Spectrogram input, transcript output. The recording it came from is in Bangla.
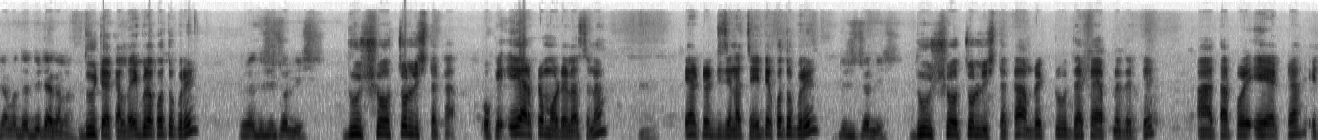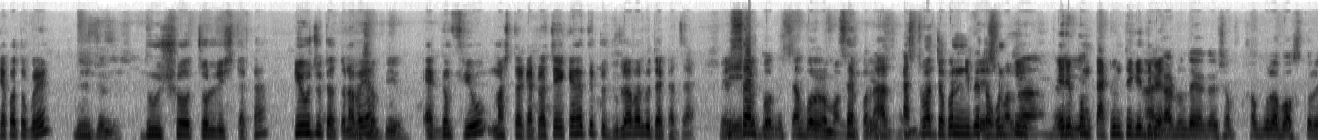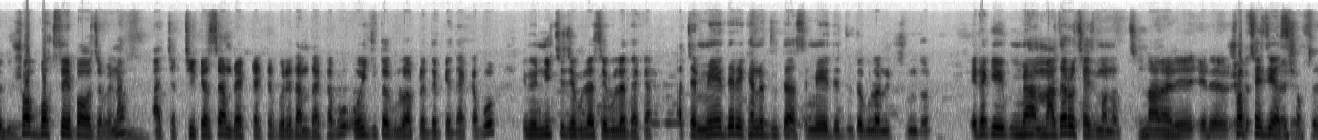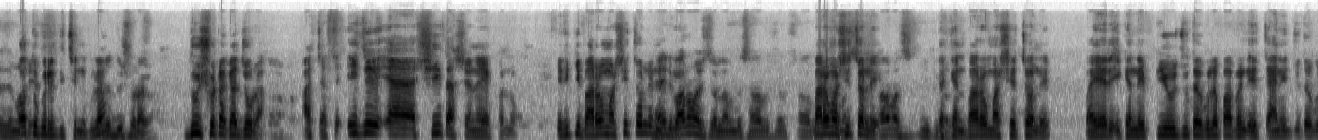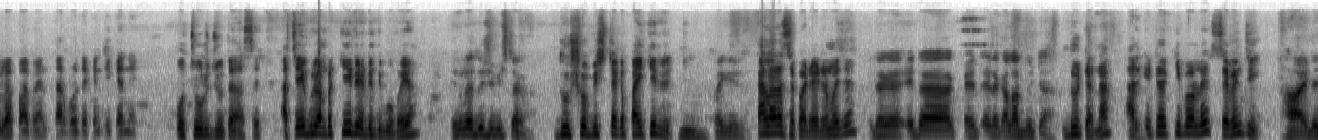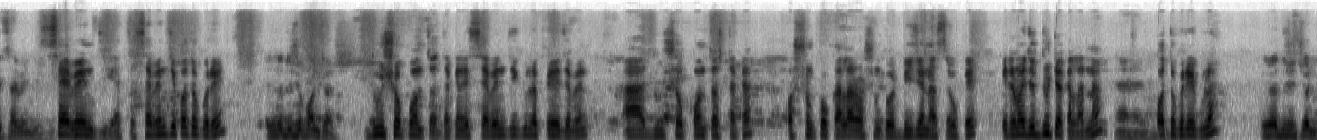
এটার মধ্যে দুইটা কালার দুইটা কালার এগুলো কত করে? দুশো চল্লিশ। দুইশো চল্লিশ টাকা। ওকে এ একটা মডেল আছে না? এর একটা ডিজাইন আছে। এটা কত করে? দুশো চল্লিশ। টাকা। আমরা একটু দেখাই আপনাদেরকে। তারপরে এ একটা এটা কত করে? দুশো চল্লিশ টাকা। পিউ জুতা তো না ভাইয়া? সব পিউ। একদম ফিউ মাস্টার কাট আছে এখানে তো একটু ধুলাবালু দেখা যায়। স্যাম্পল স্যাম্পলের মাল। স্যাম্পল আর কাস্টমার যখন নিবে তখন কি এরকম কার্টুন থেকে দিবে? কার্টুন থেকে সব সবগুলা বক্স করে দিবে। সব বক্সে পাওয়া যাবে না? আচ্ছা ঠিক আছে আমরা একটা একটা করে দাম দেখাবো। ওই জুতাগুলো আপনাদেরকে দেখাবো। কিন্তু নিচে যেগুলো আছে সেগুলো দেখা। আচ্ছা মেয়েদের এখানে জুতা আছে। মেয়েদের জুতাগুলো অনেক সুন্দর। এটা কি মা- মাজারও সাইজ মনে হচ্ছে? না না এটা সব সাইজে আছে। সব সাইজে কত করে দিচ্ছেন এগুলো? দুশো টাকা। দুইশো টাকা জোড়া। আচ্ছা আচ্ছা এই যে শীত আসে না এখনও? এটা কি বারো মাসে চলে হ্যাঁ, নাকি? বারো মাসে চলে আমাদের বারো মাসে চলে? দেখেন বারো মাসে চলে। ভাইয়ের এখানে পিউ জুতাগুলো পাবেন এই চাইনিজ জুতাগুলো পাবেন তারপর দেখেন এখানে প্রচুর জুতা আছে। আচ্ছা এগুলো আমরা কি রেটে দিব ভাইয়া? এগুলো দুশো বিশ টাকা। দুশো বিশ টাকা পাইকারি রেট পাইকারি কালার আছে কয়টা এটার মাঝে? এটা এটা এটা- কালার দুইটা। দুইটা না? আর এটা কি বলে? সেভেন জি হ্যাঁ এটা সেভেন জি সেভেন জি আচ্ছা সেভেন জি কত করে? এগুলো দুশো পঞ্চাশ। দুইশো পঞ্চাশ। দেখেন এই সেভেন জি গুলো পেয়ে যাবেন আহ দুইশো পঞ্চাশ টাকা। অসংখ্য কালার অসংখ্য ডিজাইন আছে ওকে? এটার মাঝে দুইটা কালার না? হ্যাঁ হ্যাঁ কত করে এগুলা? দুশো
